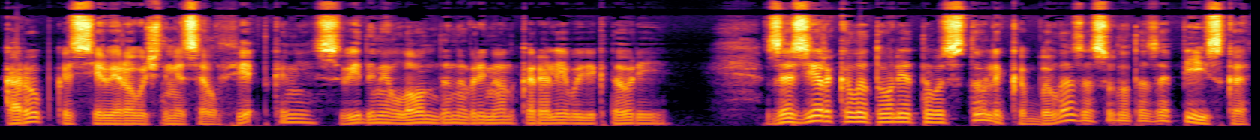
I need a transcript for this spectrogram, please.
коробка с сервировочными салфетками с видами Лондона времен королевы Виктории. За зеркало туалетного столика была засунута записка,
